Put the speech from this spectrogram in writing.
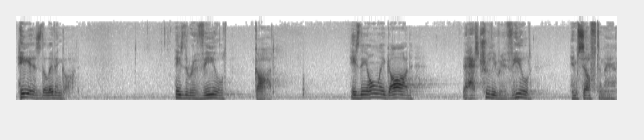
He is the living God. He's the revealed God. He's the only God that has truly revealed himself to man.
